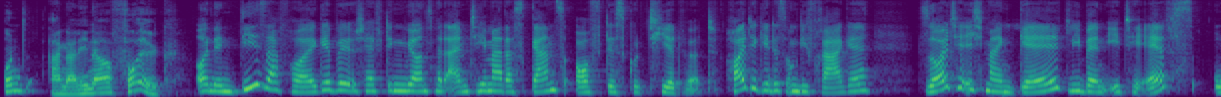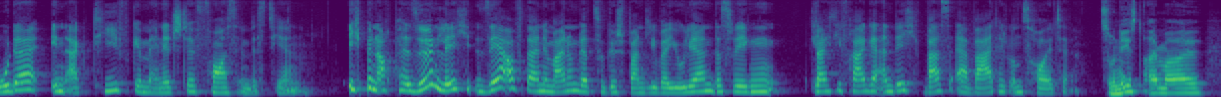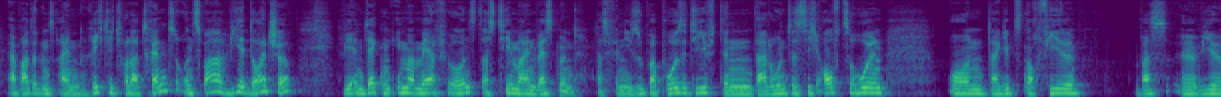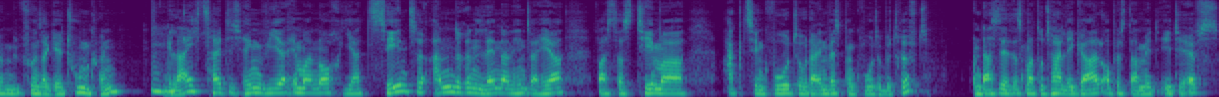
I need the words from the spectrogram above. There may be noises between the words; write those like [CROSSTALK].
und Annalena Volk. Und in dieser Folge beschäftigen wir uns mit einem Thema, das ganz oft diskutiert wird. Heute geht es um die Frage, sollte ich mein Geld lieber in ETFs oder in aktiv gemanagte Fonds investieren? Ich bin auch persönlich sehr auf deine Meinung dazu gespannt, lieber Julian. Deswegen gleich die Frage an dich, was erwartet uns heute? Zunächst einmal erwartet uns ein richtig toller Trend und zwar wir Deutsche. Wir entdecken immer mehr für uns das Thema Investment. Das finde ich super positiv, denn da lohnt es sich aufzuholen und da gibt es noch viel, was äh, wir für unser Geld tun können. Mhm. Gleichzeitig hängen wir immer noch Jahrzehnte anderen Ländern hinterher, was das Thema Aktienquote oder Investmentquote betrifft. Und das ist jetzt erstmal total egal, ob es da mit ETFs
